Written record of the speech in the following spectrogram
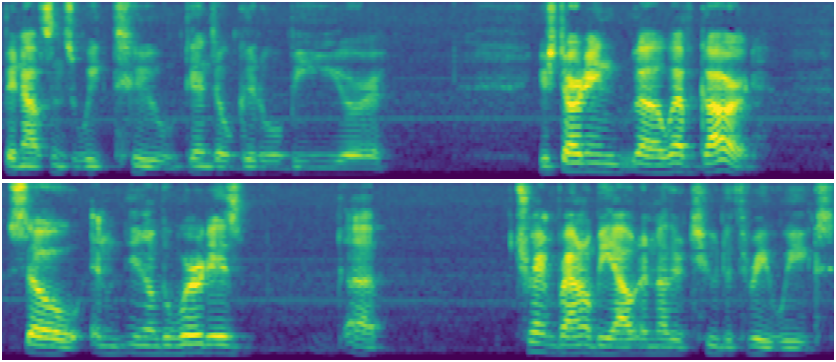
Been out since week two. Denzelle Good will be your your starting uh, left guard. So, and you know the word is uh, Trent Brown will be out another two to three weeks.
